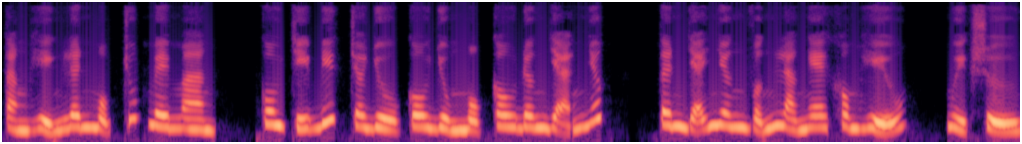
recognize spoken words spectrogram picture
tằng hiện lên một chút mê man, cô chỉ biết cho dù cô dùng một câu đơn giản nhất, tên giải nhân vẫn là nghe không hiểu, nguyệt sự,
